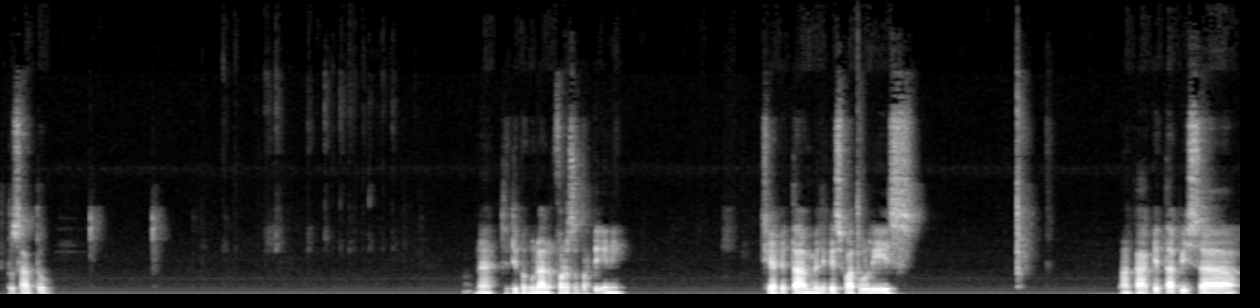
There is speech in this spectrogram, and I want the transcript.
Satu-satu. Nah, jadi penggunaan for seperti ini. Jika kita memiliki suatu list, maka kita bisa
